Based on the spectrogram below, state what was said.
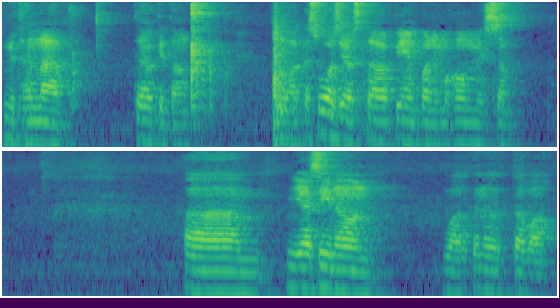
Nythän nämä teokit on, on aika suosiosta pienpanimo hommissa. Ähm, ja siinä on varten otettava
